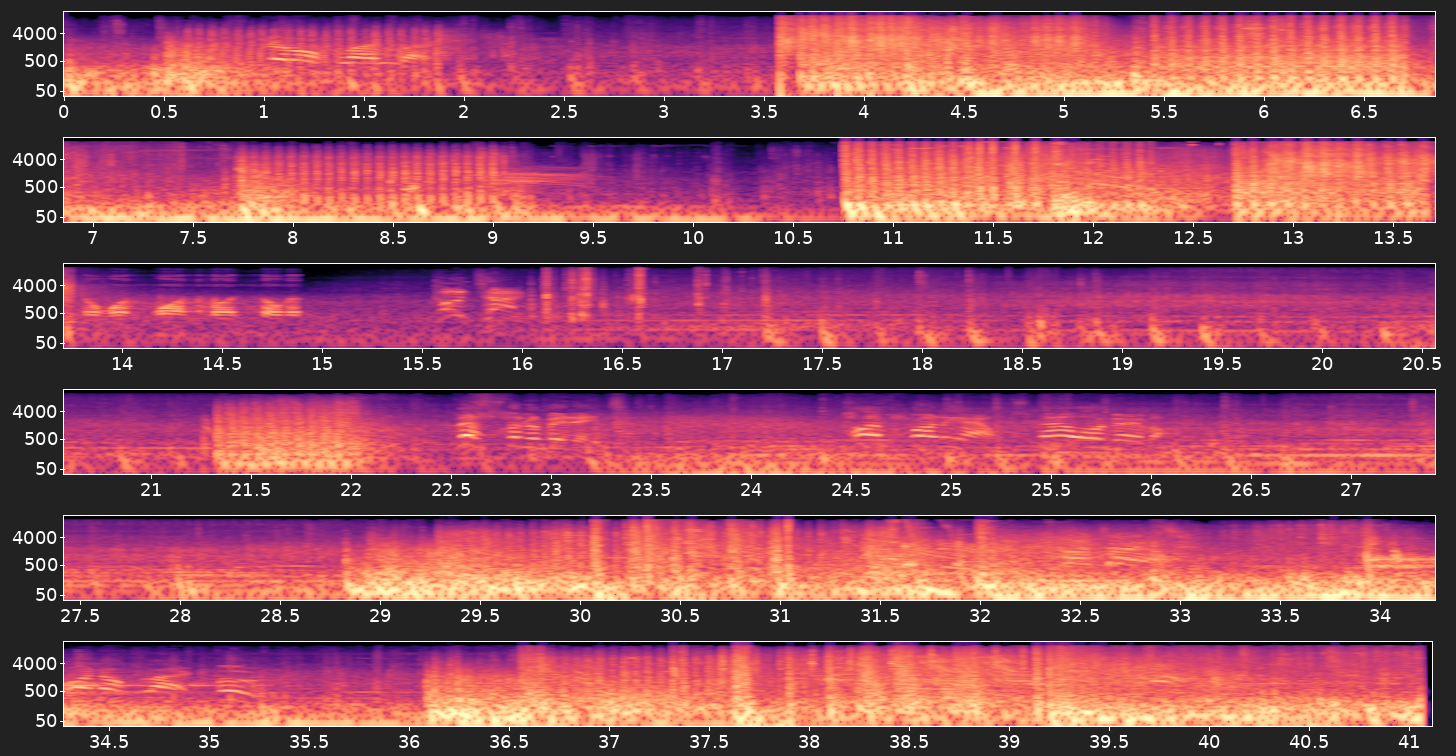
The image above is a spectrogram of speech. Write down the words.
Get our flag back. Contact! Less than a minute. Time's running out. Now or never. Contact! Our flag. Move.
